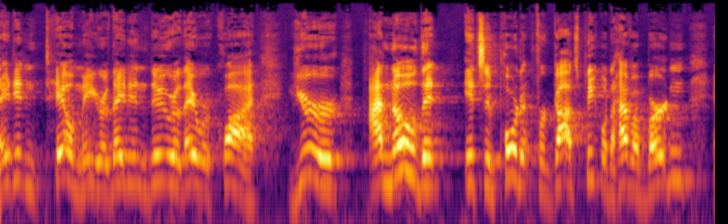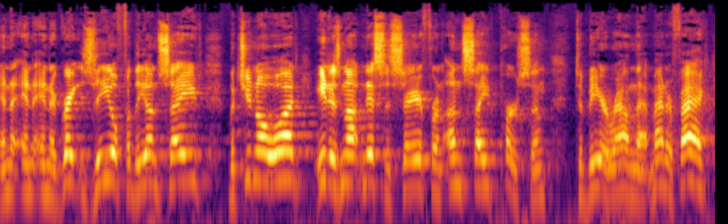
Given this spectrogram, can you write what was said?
they didn't tell me, or they didn't do, or they were quiet. You're, I know that it's important for God's people to have a burden and, and, and a great zeal for the unsaved, but you know what? It is not necessary for an unsaved person to be around that. Matter of fact,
